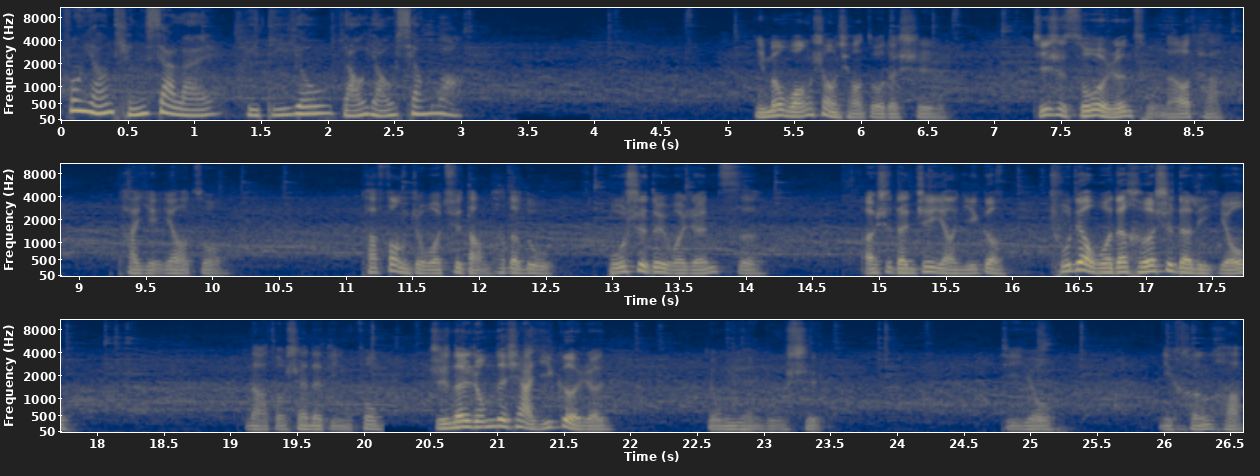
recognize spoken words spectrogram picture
风扬停下来，与迪优遥遥相望。你们王上想做的事，即使所有人阻挠他，他也要做。他放着我去挡他的路，不是对我仁慈，而是等这样一个除掉我的合适的理由。那座山的顶峰，只能容得下一个人，永远如是。迪优，你很好，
